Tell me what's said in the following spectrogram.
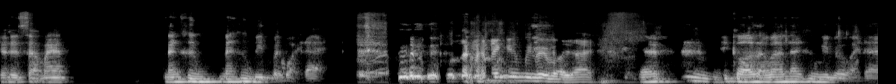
ก็คือสามารถนั่งเครื่องนั่งเครื่องบินบ่อย ๆ ได้สามารถนั่งเครื่องบินบ่อยๆได้อืมพี่กอสามารถนั่งเครื่องบินบ่อยๆได้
